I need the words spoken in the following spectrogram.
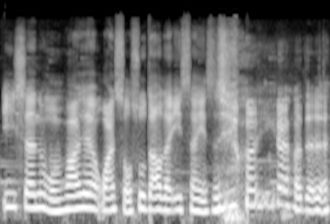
医生，我们发现玩手术刀的医生也是喜欢音乐盒的人。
